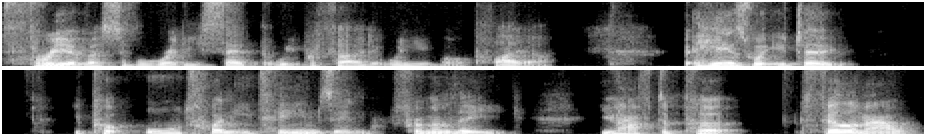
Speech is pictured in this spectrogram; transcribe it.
three of us have already said that we preferred it when you got a player. But here's what you do: you put all 20 teams in from a league. You have to put fill them out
